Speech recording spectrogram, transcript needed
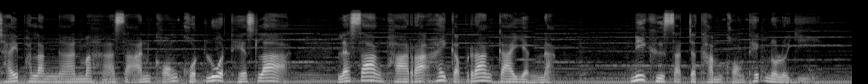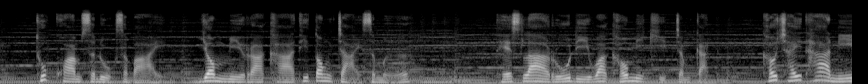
ใช้พลังงานมหาศาลของขดลวดเทสลา และสร้างภาระให้กับร่างกายอย่างหนัก นี่คือสัจธรรมของเทคโนโลยี ทุกความสะดวกสบายย่อมมีราคาที่ต้องจ่ายเสมอ เทสลารู้ดีว่าเขามีขีดจำกัด เขาใช้ท่านี้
